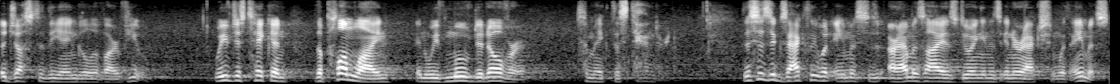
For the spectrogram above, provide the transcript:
adjusted the angle of our view. We've just taken the plumb line and we've moved it over to make the standard. This is exactly what Amos is, or Amaziah is doing in his interaction with Amos.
